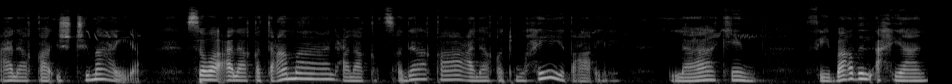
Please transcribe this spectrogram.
علاقة اجتماعية سواء علاقة عمل علاقة صداقة علاقة محيط عائلي. لكن في بعض الأحيان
